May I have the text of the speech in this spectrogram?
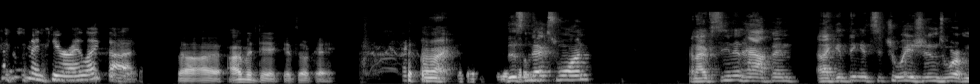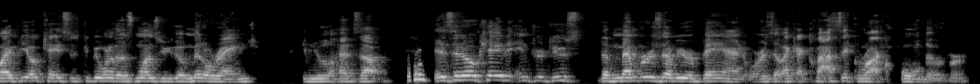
Compliment here. I like that. no, I, I'm a dick. It's okay. All right. This next one, and I've seen it happen, and I can think in situations where it might be okay. So this could be one of those ones where you go middle range, giving you a little heads up. Is it okay to introduce the members of your band, or is it like a classic rock holdover?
